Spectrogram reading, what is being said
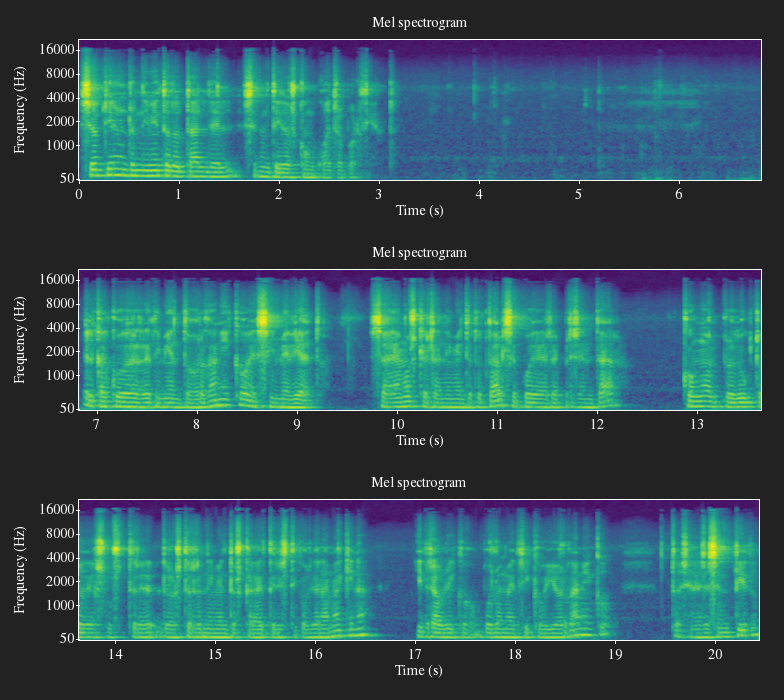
se obtiene un rendimiento total del 72,4%. El cálculo del rendimiento orgánico es inmediato. Sabemos que el rendimiento total se puede representar como el producto de, los tres rendimientos característicos de la máquina hidráulico, volumétrico y orgánico. Entonces, en ese sentido,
